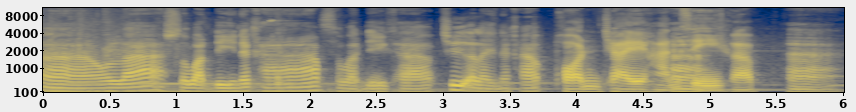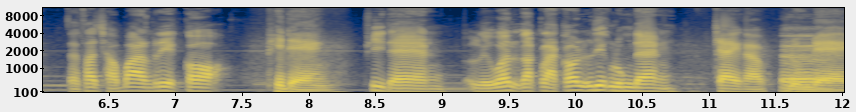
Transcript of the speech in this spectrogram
เอาละสวัสดีนะครับ สวัสดีครับ ชื่ออะไรนะครับ พรชัยหันศรีครับอ่าแต่ถ้าชาวบ้านเรียกก็พี่แดง พี่แดง หรือว่าหลักๆก็เรียกลุงแดงใช่ครับลุงแดง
